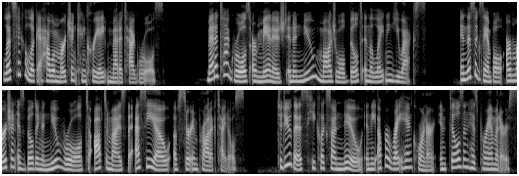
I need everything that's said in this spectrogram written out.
Let's take a look at how a merchant can create meta tag rules. Meta tag rules are managed in a new module built in the Lightning UX. In this example, our merchant is building a new rule to optimize the SEO of certain product titles. To do this, he clicks on New in the upper right hand corner and fills in his parameters.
